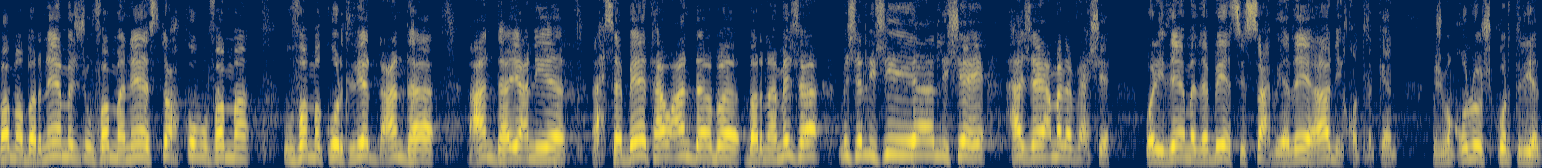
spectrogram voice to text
فما برنامج وفما ناس تحكم وفما وفما كرة اليد عندها عندها يعني حساباتها وعندها برنامجها مش اللي شيء اللي شيء حاجة يعملها في حشاه ولذا ماذا بيا سي صاحبي هذا هاني قلت لك كان مش ما نقولوش كرة اليد.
